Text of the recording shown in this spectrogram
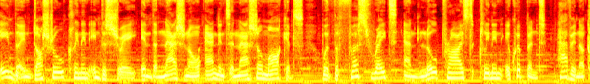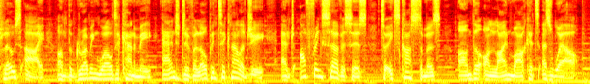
in the industrial cleaning industry in the national and international markets with the first-rate and low-priced cleaning equipment having a close eye on the growing world economy and developing technology and offering services to its customers on the online market as well.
